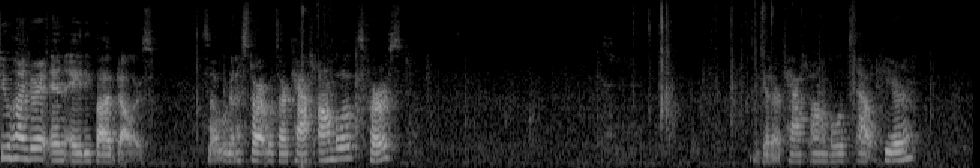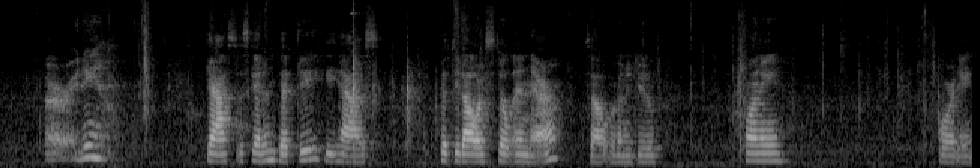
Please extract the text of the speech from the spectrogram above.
$285. So we're going to start with our cash envelopes first. Get our cash envelopes out here. Alrighty. Gas is getting 50. He has $50 still in there. So we're going to do 20, 40,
